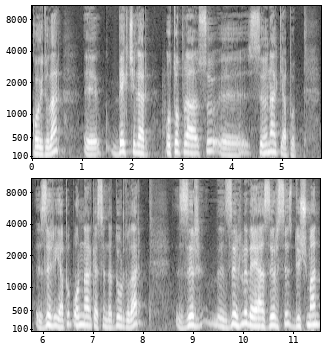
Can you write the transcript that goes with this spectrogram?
koydular. E, bekçiler o toprağı su e, sığınak yapıp zırh yapıp onun arkasında durdular. Zırh zırhlı veya zırhsız düşman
